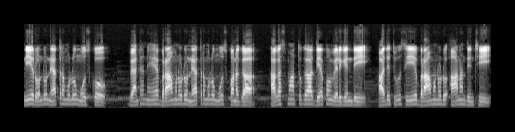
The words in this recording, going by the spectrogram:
నీ రెండు నేత్రములు మూసుకో. వెంటనే బ్రాహ్మణుడు నేత్రములు మూసుకొనగా అకస్మాత్తుగా దీపం వెలిగింది. అది చూసి బ్రాహ్మణుడు ఆనందించి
